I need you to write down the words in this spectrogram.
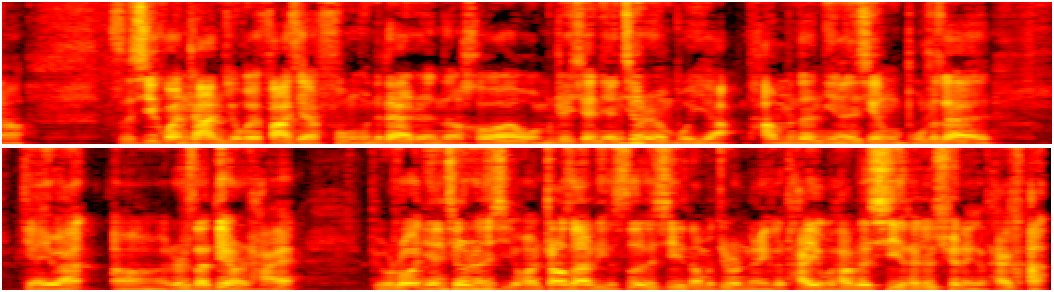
啊。仔细观察，你就会发现，父母那代人呢和我们这些年轻人不一样，他们的粘性不是在演员啊，而是在电视台。比如说，年轻人喜欢张三李四的戏，那么就是哪个台有他们的戏，他就去哪个台看，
